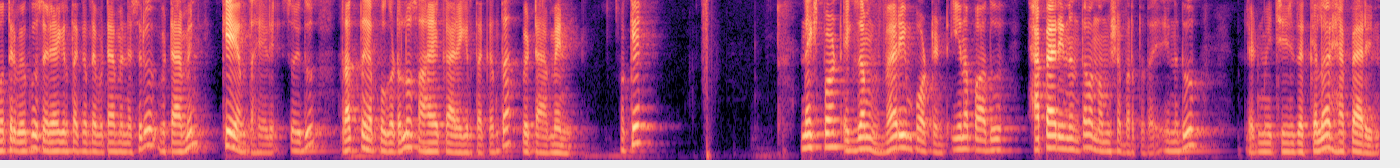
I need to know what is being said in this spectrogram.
ಗೊತ್ತಿರಬೇಕು, ಸರಿಯಾಗಿರ್ತಕ್ಕಂಥ ವಿಟಾಮಿನ್ ಹೆಸರು ವಿಟಾಮಿನ್ ಕೆ ಅಂತ ಹೇಳಿ. ಸೊ ಇದು ರಕ್ತ ಹೆಪ್ಪುಗಟ್ಟಲು ಸಹಾಯಕಾರಿಯಾಗಿರ್ತಕ್ಕಂಥ vitamin. Okay next point exam very important ಏನಪ್ಪ ಅದು? ಹ್ಯಾಪ್ಯಾರಿನ್ ಅಂತ ಒಂದು ಅಂಶ ಬರ್ತದೆ. ಏನದು? Let me change the colour heparin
